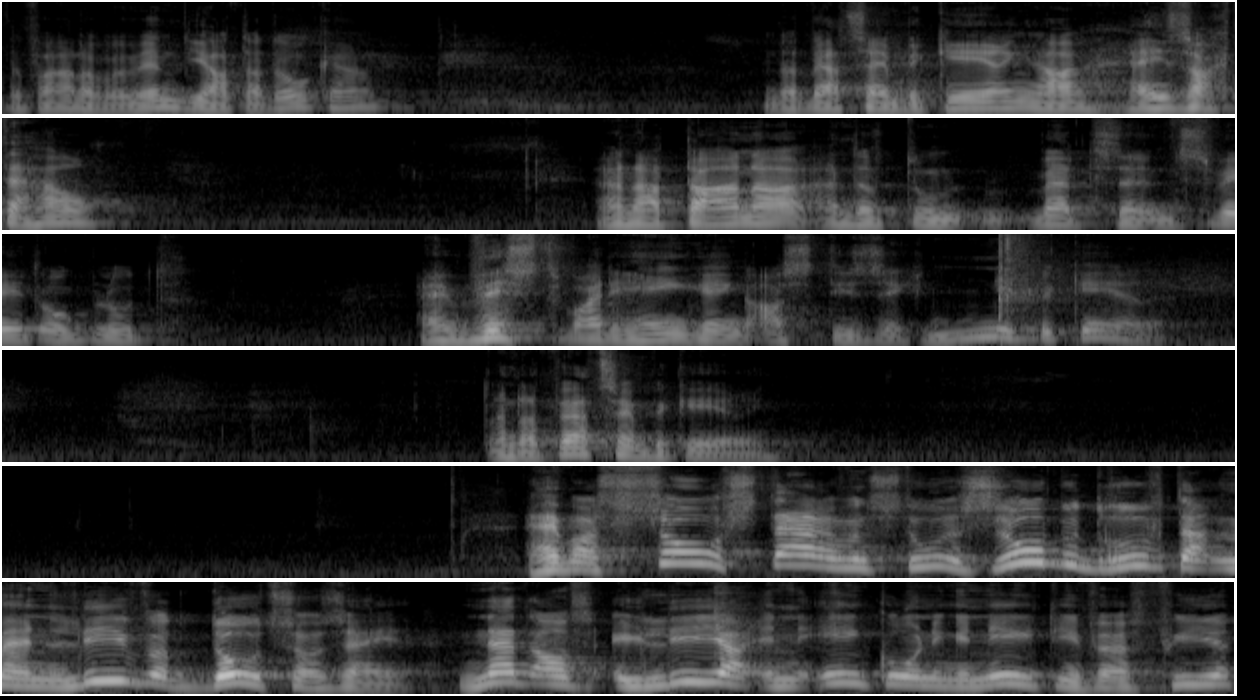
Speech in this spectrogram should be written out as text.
de vader van Wim, die had dat ook. Hè? Dat werd zijn bekering. Hij zag de hel. En Nathana, en toen werd zijn zweet ook bloed. Hij wist waar hij heen ging als hij zich niet bekeerde. En dat werd zijn bekering. Hij was zo stervenstoe, zo bedroefd dat men liever dood zou zijn. Net als Elia in 1 Koningin 19 vers 4.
